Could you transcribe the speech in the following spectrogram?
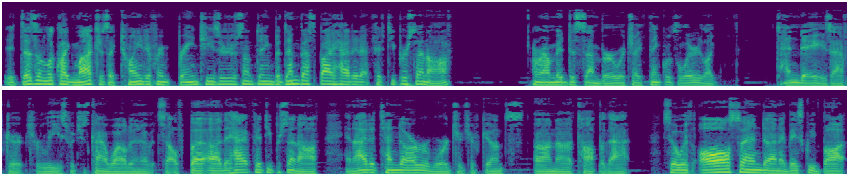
it doesn't look like much. It's like 20 different brain teasers or something. But then Best Buy had it at 50% off around mid December, which I think was literally like 10 days after its release, which is kind of wild in and of itself. But uh, they had it 50% off, and I had a $10 reward certificate on, on uh, top of that. So with all said and done, I basically bought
